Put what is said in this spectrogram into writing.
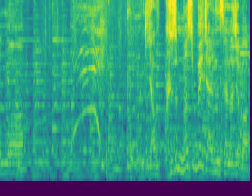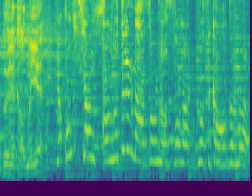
Allah. Ya kızım nasıl becerdin sen acaba böyle kalmayı? Ya of Can anlatırım ben sonra sana nasıl kaldığımı.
